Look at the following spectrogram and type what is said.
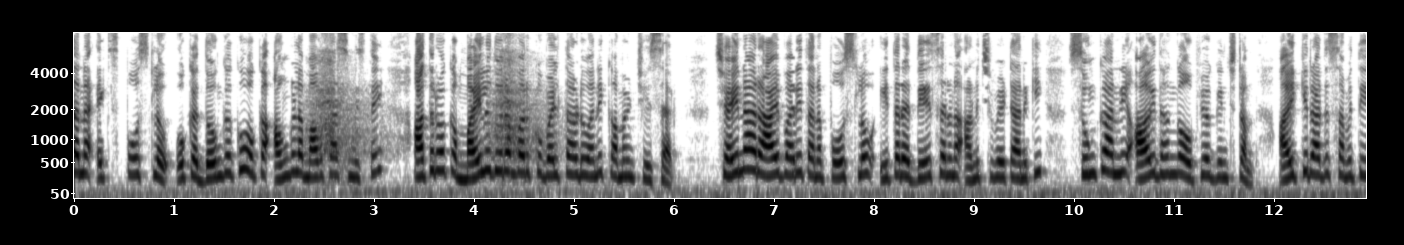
తన ఎక్స్ పోస్ట్లో ఒక దొంగకు ఒక అంగుళం అవకాశం ఇస్తే అతను ఒక మైలు దూరం వరకు వెళ్తాడు అని కమెంట్ చేశారు. చైనా రాయబారి తన పోస్ట్లో ఇతర దేశాలను అణిచివేయటానికి సుంకాన్ని ఆయుధంగా ఉపయోగించడం ఐక్యరాజ్య సమితి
